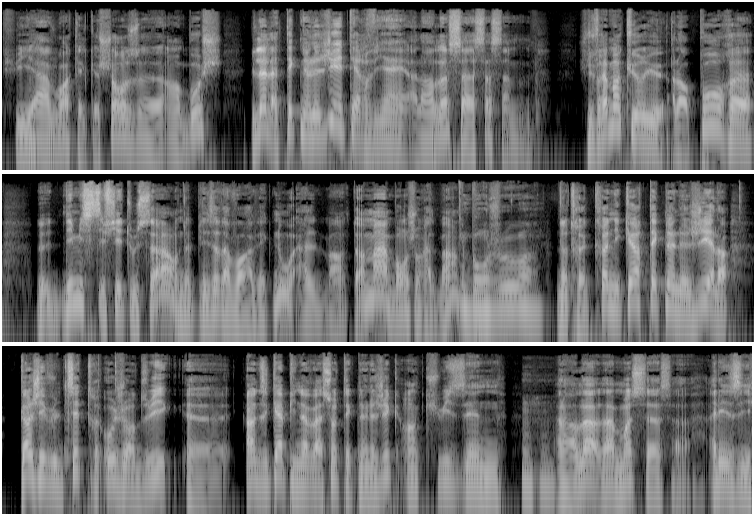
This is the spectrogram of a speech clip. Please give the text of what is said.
puis à mhm. avoir quelque chose en bouche. Puis là, la technologie intervient. Alors là, ça, ça, ça me... Je suis vraiment curieux. Alors, pour euh, démystifier tout ça, on a le plaisir d'avoir avec nous Alban Thomas. Bonjour, Alban. Bonjour. Notre chroniqueur technologie. Alors, quand j'ai vu le titre aujourd'hui, euh, Handicap, innovation technologique en cuisine. Mhm. Alors là, là, moi, ça, allez-y.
